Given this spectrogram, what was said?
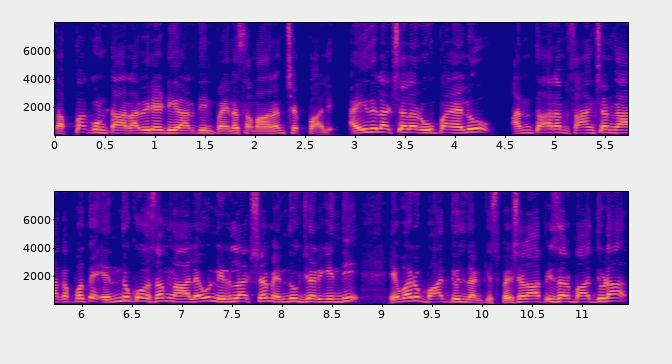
తప్పకుండా రవిరెడ్డి గారు దీనిపైన సమాధానం చెప్పాలి. ఐదు లక్షల రూపాయలు అంతారం శాంక్షన్ కాకపోతే ఎందుకోసం కాలేవు నిర్లక్ష్యం ఎందుకు జరిగింది? ఎవరు బాధ్యులు దానికి? స్పెషల్ ఆఫీసర్ బాధ్యుడా?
